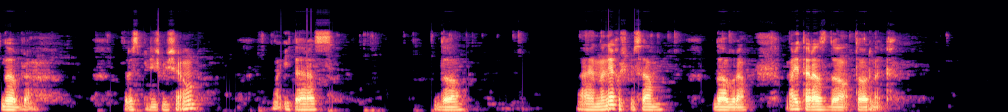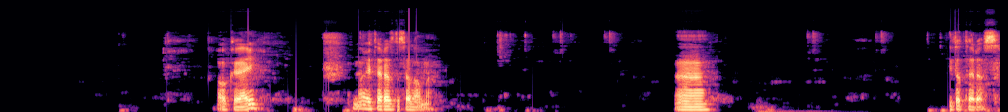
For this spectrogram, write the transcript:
Dobra. Zrespiliśmy się. No i teraz do... Ej, no nie chodź mi sam. Dobra. No i teraz do Tornek. Ok. No i teraz do Salomy. E, I to teraz.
